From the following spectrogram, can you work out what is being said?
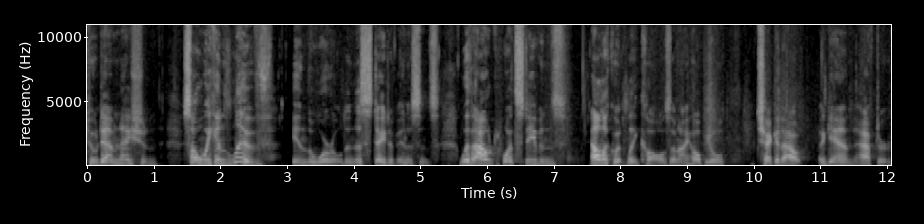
to damnation. So we can live in the world in this state of innocence without what Stevens eloquently calls, and I hope you'll check it out, again after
